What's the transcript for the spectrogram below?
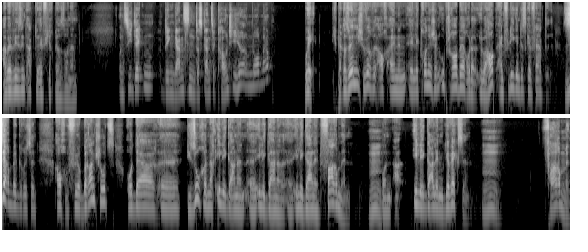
Aber wir sind aktuell vier Personen. Und Sie decken den ganzen, das ganze County hier im Norden ab? Oui. Ich persönlich würde auch einen elektronischen Hubschrauber oder überhaupt ein fliegendes Gefährt sehr begrüßen. Auch für Brandschutz oder äh, die Suche nach illegalen, äh, illegalen, äh, illegalen Farmen Hm. von äh, illegalen Gewächsen. Hm. Farmen.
